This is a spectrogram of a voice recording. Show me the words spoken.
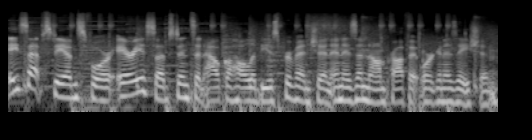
ASAP stands for Area Substance and Alcohol Abuse Prevention and is a nonprofit organization.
